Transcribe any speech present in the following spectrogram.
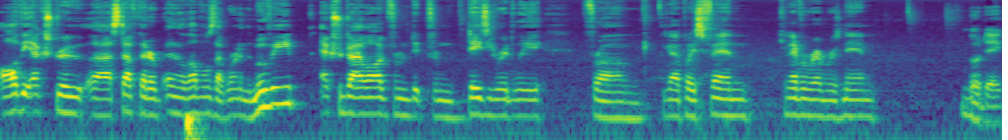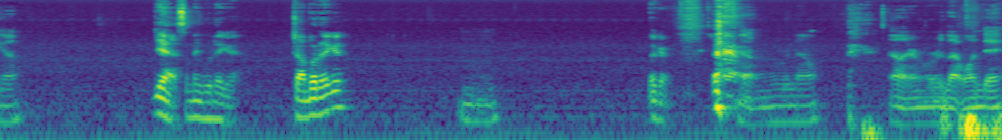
all the extra uh, stuff that are in the levels that weren't in the movie, extra dialogue from from Daisy Ridley, from the guy who plays Finn. Can never remember his name. Boyega. Yeah, something Boyega. John Boyega. Mhm. Okay. I don't remember now. I don't remember that one day.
